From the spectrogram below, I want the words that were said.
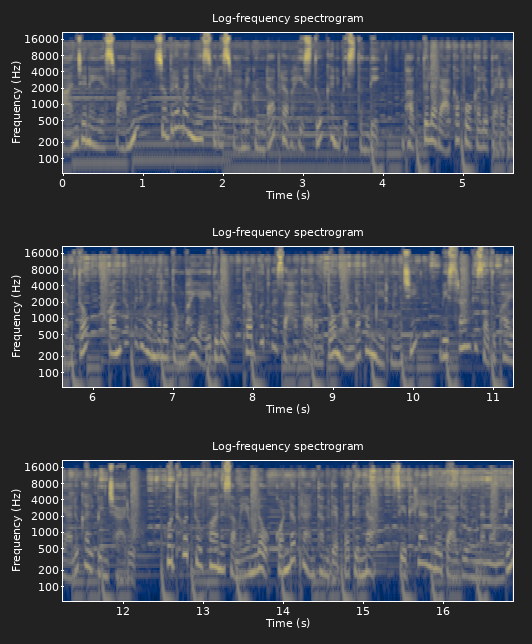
ఆంజనేయ స్వామి సుబ్రహ్మణ్యేశ్వర స్వామి గుండా ప్రవహిస్తూ కనిపిస్తుంది. భక్తుల రాకపోకలు పెరగడంతో పంతొమ్మిది వందల తొంభై ఐదులో ప్రభుత్వ సహకారంతో మండపం నిర్మించి విశ్రాంతి సదుపాయాలు కల్పించారు. హుద్హుద్ తుఫాను సమయంలో కొండ ప్రాంతం దెబ్బతిన్న శిథిలాల్లో దాగి ఉన్న నంది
